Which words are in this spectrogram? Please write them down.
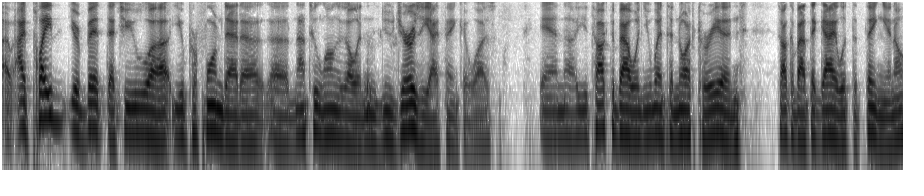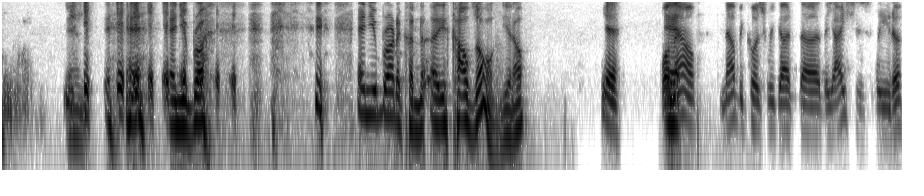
I, I played your bit that you uh, you performed at uh, uh, not too long ago in New Jersey, I think it was, and uh, you talked about when you went to North Korea and talk about the guy with the thing, you know, and, and you brought and you brought a, con- a calzone, you know. Yeah. Well, And- now, now because we got uh, the ISIS leader,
